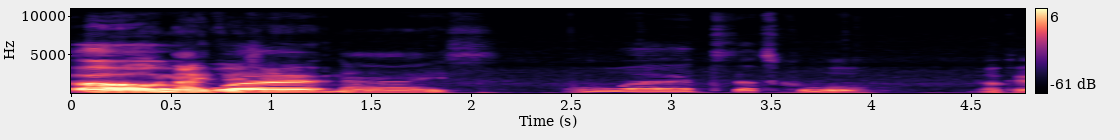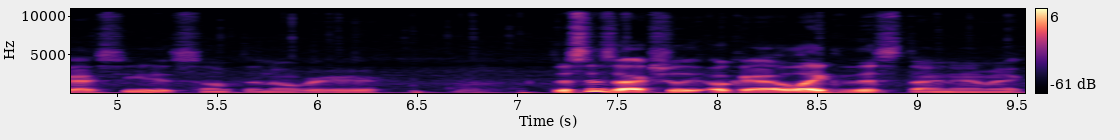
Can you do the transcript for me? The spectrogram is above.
Oh, Oh, night what? vision. Nice. What? That's cool. Okay, I see it's something over here. This is actually okay. I like this dynamic.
